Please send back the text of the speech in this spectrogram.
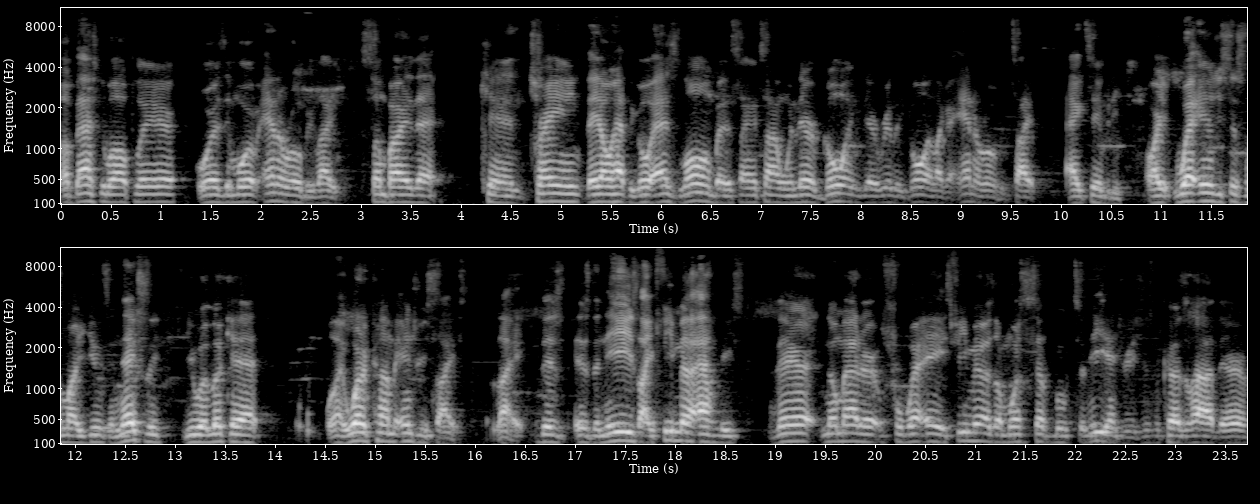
a basketball player, or is it more of anaerobic, like somebody that can train. They don't have to go as long, but at the same time, when they're going, they're really going like an anaerobic type activity. Or what energy system are you using? Nextly, you would look at like what are common injury sites. Like this is the knees. Like female athletes, they're no matter for what age, females are more susceptible to knee injuries just because of how their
